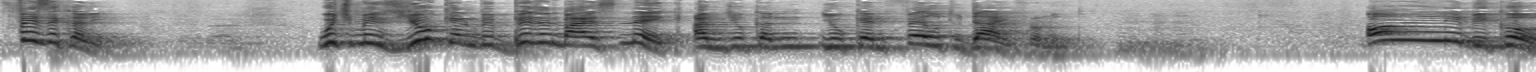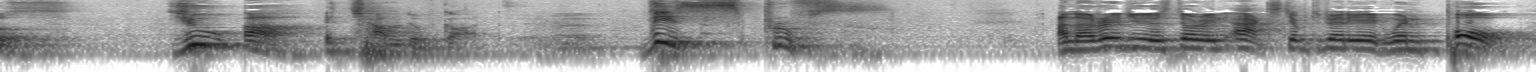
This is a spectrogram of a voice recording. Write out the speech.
Physically, which means you can be bitten by a snake and you can, you can fail to die from it. Only because you are a child of God. This proofs. And I read you the story in Acts chapter 28 when Paul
